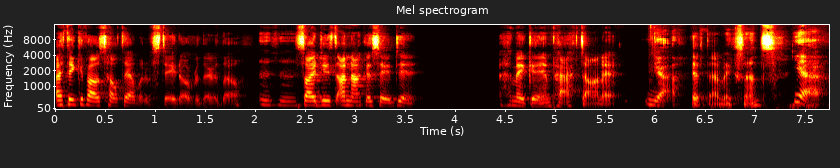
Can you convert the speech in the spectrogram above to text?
I think if I was healthy, I would have stayed over there though. So I do, I'm not going to say it didn't make an impact on it, Yeah, if that makes sense. yeah,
